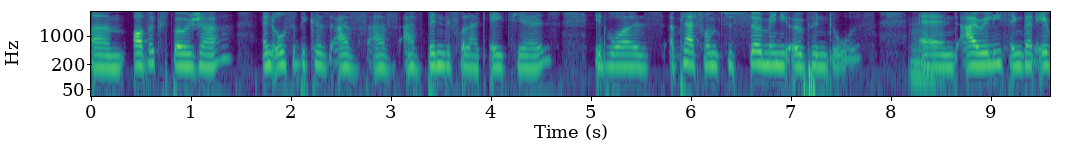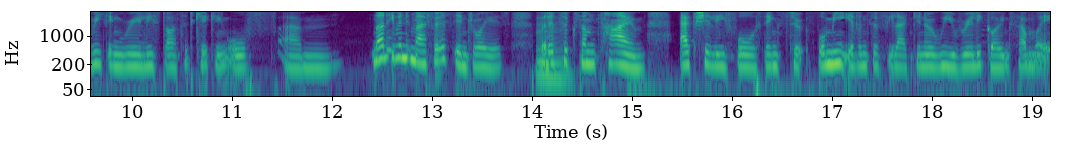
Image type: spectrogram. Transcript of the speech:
um, of exposure and also because I've, I've, I've been there for like eight years. It was a platform to so many open doors. And I really think that everything really started kicking off, um, not even in my first enjoyers, but it took some time actually for things to, for me even to feel like, you know, we're really going somewhere.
